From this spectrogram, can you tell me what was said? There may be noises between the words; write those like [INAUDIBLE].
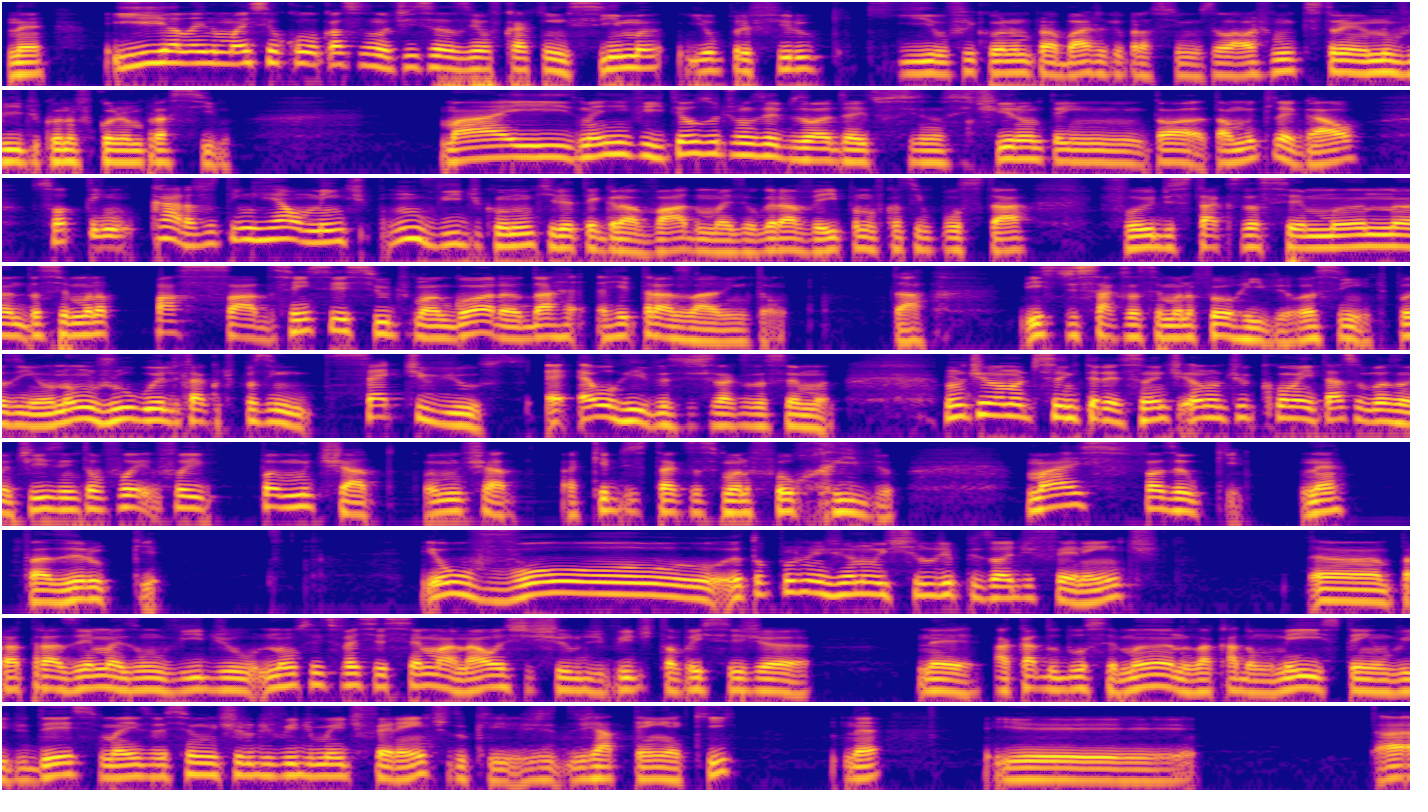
né? E além do mais, se eu colocar essas notícias, elas iam ficar aqui em cima e eu prefiro que eu fique olhando para baixo do que para cima, sei lá, eu acho muito estranho no vídeo quando eu fico olhando para cima. Mas, mas enfim, tem os últimos episódios aí, se vocês não assistiram, tem tá, tá muito legal. Só tem, cara, só tem realmente um vídeo que eu não queria ter gravado, mas eu gravei para não ficar sem postar. Foi o destaques da semana da semana passada, sem ser esse último agora, da retrasada então, tá? Esse destaque da semana foi horrível. Assim, tipo assim, eu não julgo ele tá com, tipo assim, 7 views. É, é horrível esse destaque da semana. Não tinha uma notícia interessante, eu não tive que comentar sobre as notícias, então foi, foi, foi muito chato. Foi muito chato. Aquele destaque da semana foi horrível. Mas fazer o que, né? Fazer o que? Eu vou. Eu tô planejando um estilo de episódio diferente. Uh, para trazer mais um vídeo. Não sei se vai ser semanal esse estilo de vídeo, talvez seja né, a cada duas semanas, a cada um mês tem um vídeo desse, mas vai ser um estilo de vídeo meio diferente do que já tem aqui, né? E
